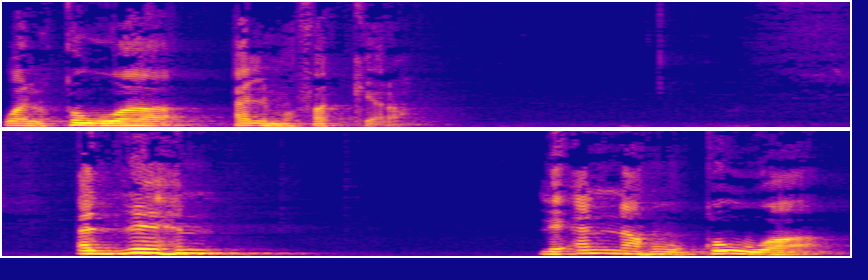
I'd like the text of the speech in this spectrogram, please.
والقوة المفكرة. الذهن لأنه قوة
